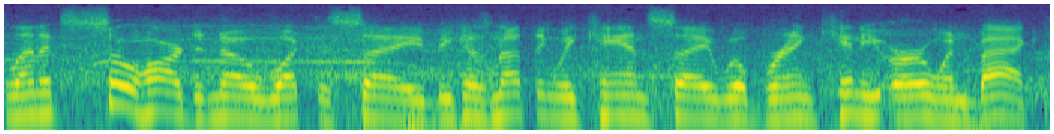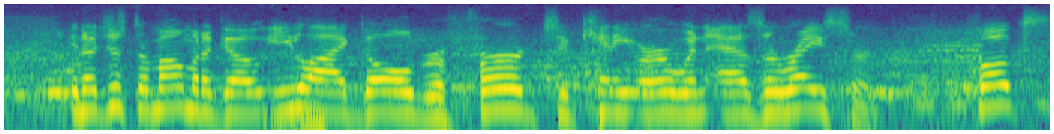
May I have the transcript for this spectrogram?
Glenn. It's so hard to know what to say because nothing we can say will bring Kenny Irwin back. You know, just a moment ago, Eli Gold referred to Kenny Irwin as a racer. Folks,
